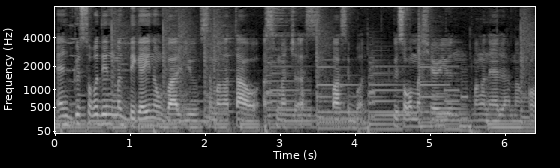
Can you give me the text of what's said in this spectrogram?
And gusto ko din magbigay ng value sa mga tao as much as possible. Gusto ko ma-share yun mga nalalaman ko.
